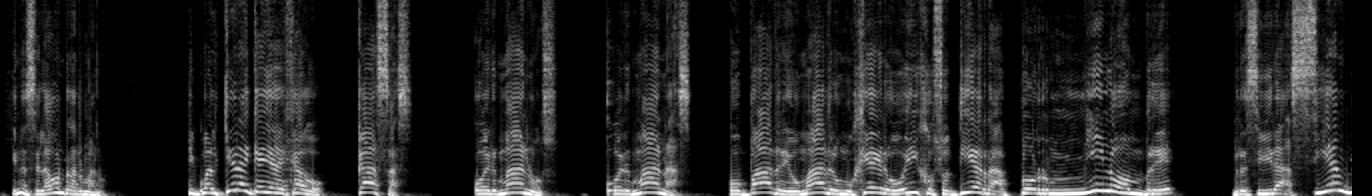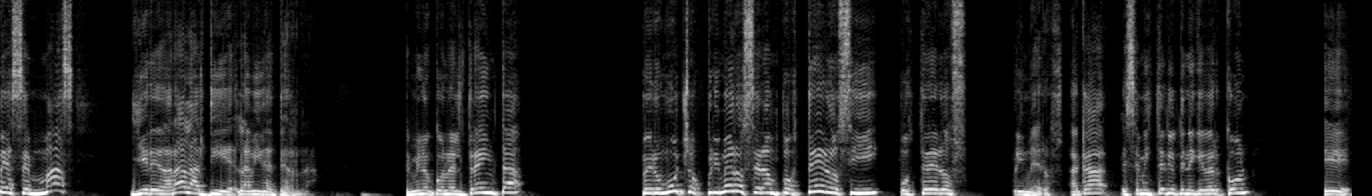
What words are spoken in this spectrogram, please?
Imagínense la honra, hermano. Y cualquiera que haya dejado casas, o hermanos, o hermanas, o padre, o madre, o mujer, o hijos, o tierra, por mi nombre, recibirá cien veces más y heredará la, la vida eterna. Termino con el 30. Pero muchos primeros serán postreros y postreros primeros. Acá ese misterio tiene que ver con eh,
